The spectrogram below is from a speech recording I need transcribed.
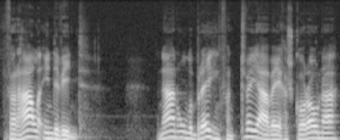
Verhalen in de wind. Na een onderbreking van twee jaar wegens corona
